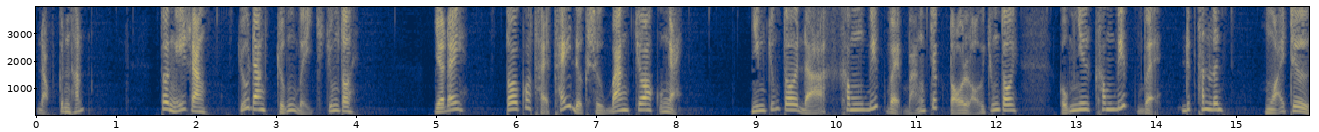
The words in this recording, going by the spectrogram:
đọc Kinh Thánh. Tôi nghĩ rằng Chúa đang chuẩn bị cho chúng tôi. Giờ đây, tôi có thể thấy được sự ban cho của Ngài. Nhưng chúng tôi đã không biết về bản chất tội lỗi chúng tôi, cũng như không biết về Đức Thánh Linh, ngoại trừ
